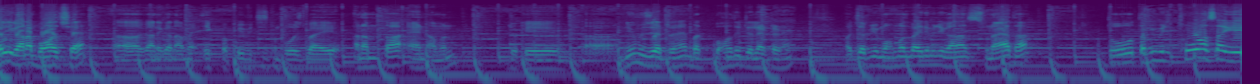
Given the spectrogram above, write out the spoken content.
सर ये गाना बहुत अच्छा है। गाने का नाम है एक puppy which is compose by Anmata and Aman जो कि न्यू म्यूज़िक हैं बट बहुत ही टैलेंटेड हैं। और जब ये मोहम्मद भाई ने मुझे गाना सुनाया था तो तभी मुझे थोड़ा सा ये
